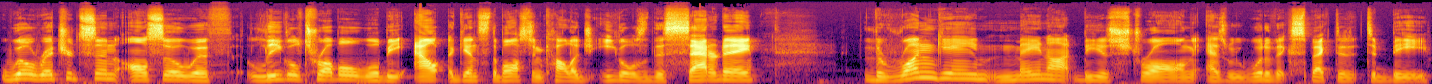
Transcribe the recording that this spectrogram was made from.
Will Richardson, also with legal trouble, will be out against the Boston College Eagles this Saturday the run game may not be as strong as we would have expected it to be.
